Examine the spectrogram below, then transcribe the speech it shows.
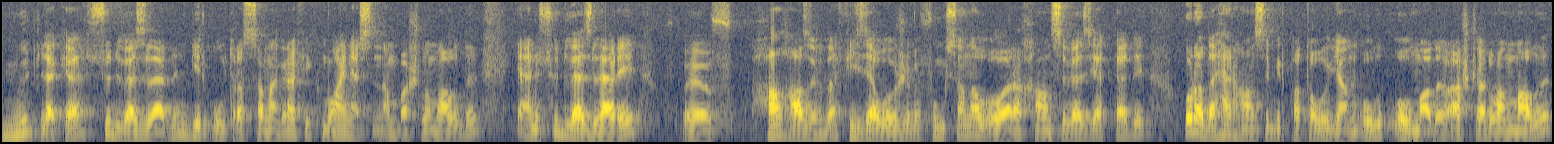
mütləqə süd vəzlərinin bir ultrasonoqrafik müayinəsindən başlamalıdır. Yəni süd vəzləri e, hal-hazırda fizioloji və funksional olaraq hansı vəziyyətdədir? Orada hər hansı bir patologiyanın olub-olmadığı aşkarlanmalı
